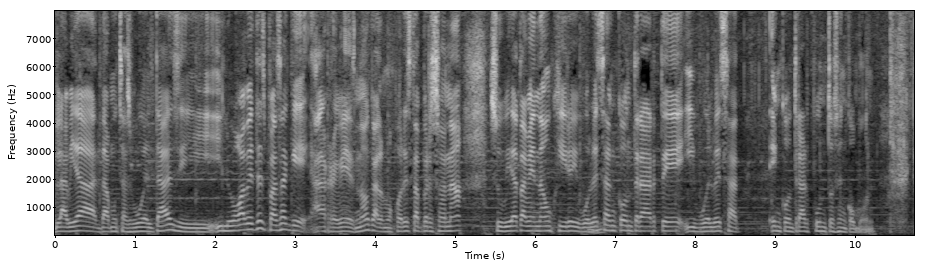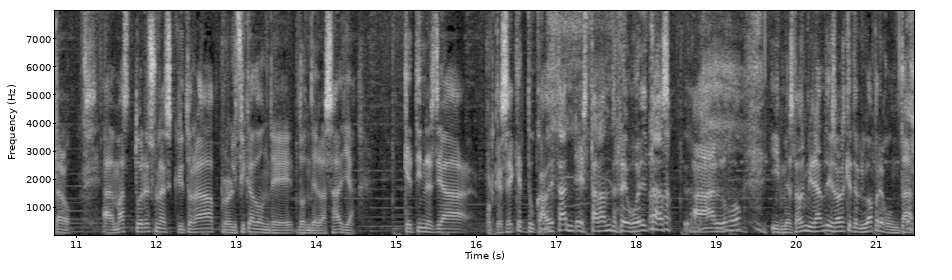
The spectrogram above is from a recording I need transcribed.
la vida da muchas vueltas y, luego a veces pasa que al revés, ¿no? Que a lo mejor esta persona, su vida también da un giro y vuelves a encontrarte y vuelves a encontrar puntos en común. Claro, además tú eres una escritora prolífica donde, donde las haya. ¿Qué tienes ya? Porque sé que tu cabeza está dándole vueltas a algo y me estás mirando y sabes que te lo iba a preguntar.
